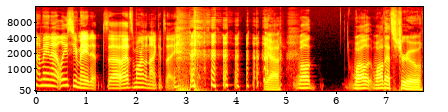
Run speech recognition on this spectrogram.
I mean, at least you made it, so that's more than I can say. yeah. Well, while while that's true,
